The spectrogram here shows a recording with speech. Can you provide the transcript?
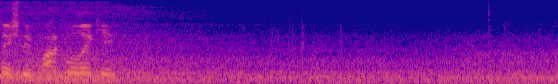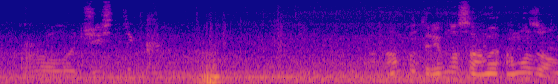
Логістичний парк великий. Prologistic. А нам потрібно саме Amazon.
